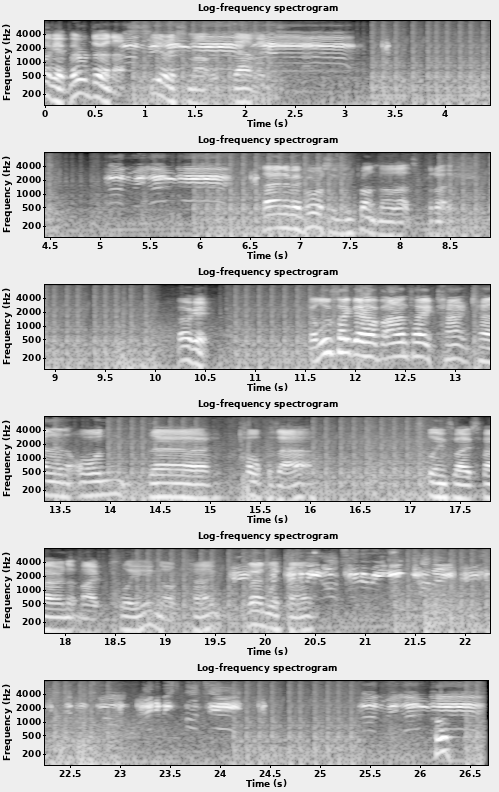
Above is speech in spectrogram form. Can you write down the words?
Okay, but we're doing a serious amount of damage. That enemy forces in front? No, that's British. Okay. It looks like they have anti-tank cannon on the top of that. Explains why it's firing at my plane or tank. Friendly tank. Enemy artillery incoming! Enemy spotted! Gun Poop. reloaded!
